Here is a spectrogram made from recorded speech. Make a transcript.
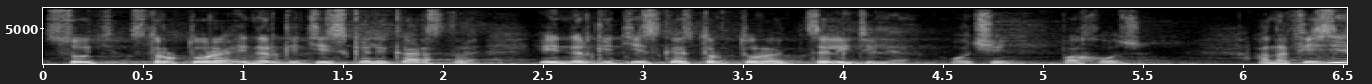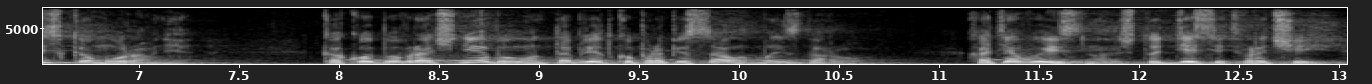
суть, структура энергетического лекарства и энергетическая структура целителя очень похожи. А на физическом уровне – какой бы врач ни был, он таблетку прописал, мы здоровы. Хотя выяснилось, что 10 врачей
